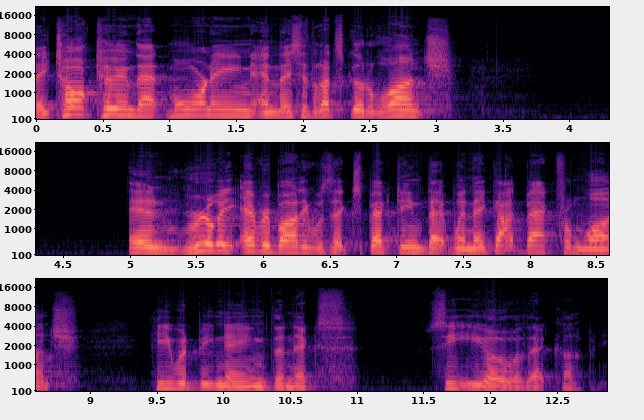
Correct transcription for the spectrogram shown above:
They talked to him that morning and they said, Let's go to lunch. And really, everybody was expecting that when they got back from lunch, he would be named the next CEO of that company.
